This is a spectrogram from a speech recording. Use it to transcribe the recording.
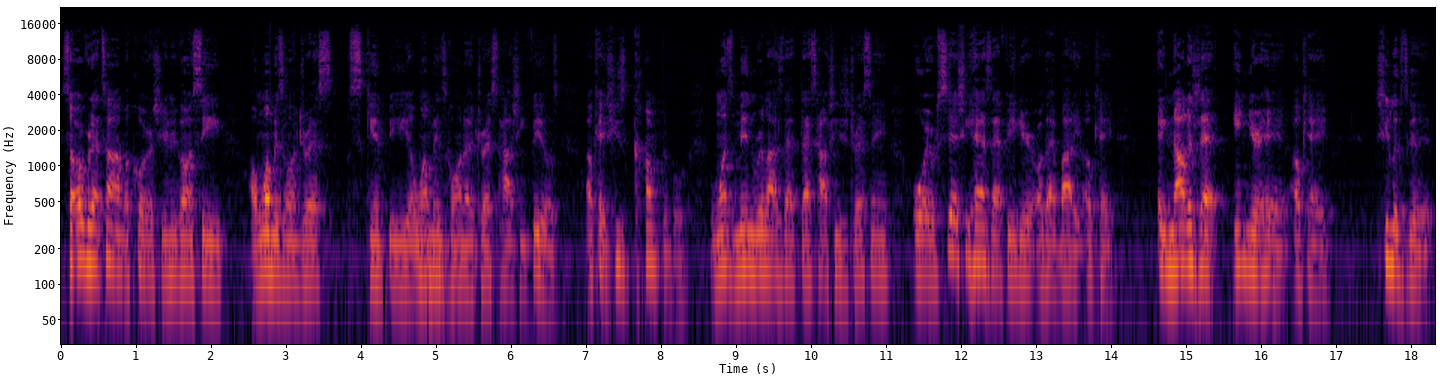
So over that time, of course, you're going to see a woman's going to dress skimpy. A woman's mm-hmm. going to dress how she feels. Okay, she's comfortable. Once men realize that that's how she's dressing, or if says she has that figure or that body, okay, acknowledge that in your head. Okay, she looks good.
